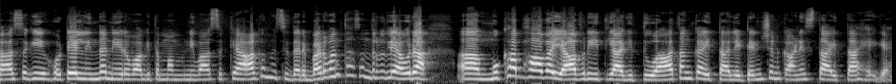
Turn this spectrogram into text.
ಖಾಸಗಿ ಹೋಟೆಲ್ನಿಂದ ನೇರವಾಗಿ ತಮ್ಮ ನಿವಾಸಕ್ಕೆ ಆಗಮಿಸಿದ್ದಾರೆ. ಬರುವಂತಹ ಸಂದರ್ಭದಲ್ಲಿ ಅವರ ಮುಖಭಾವ ಯಾವ ರೀತಿಯಾಗಿತ್ತು? ಆತಂಕ ಇತ್ತ ಅಲ್ಲಿ? ಟೆನ್ಷನ್ ಕಾಣಿಸ್ತಾ ಇತ್ತಾ ಹೇಗೆ?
